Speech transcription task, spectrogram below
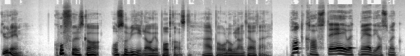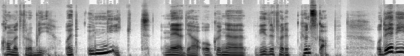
Guri, hvorfor skal også vi lage podkast her på Hålogaland Teater? Podkast er jo et media som er kommet for å bli, og et unikt media å kunne videreføre kunnskap. Og det vi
